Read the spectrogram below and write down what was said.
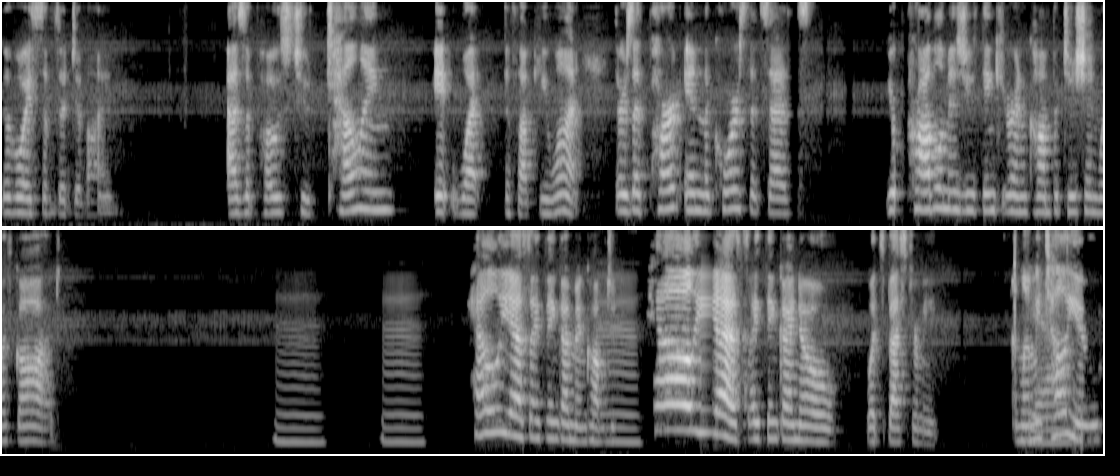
the voice of the divine as opposed to telling it what the fuck you want. There's a part in the course that says, Your problem is you think you're in competition with God. Mm. Mm. Hell yes, I think I'm in competition. Mm. Hell yes, I think I know what's best for me. And let yeah. me tell you,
